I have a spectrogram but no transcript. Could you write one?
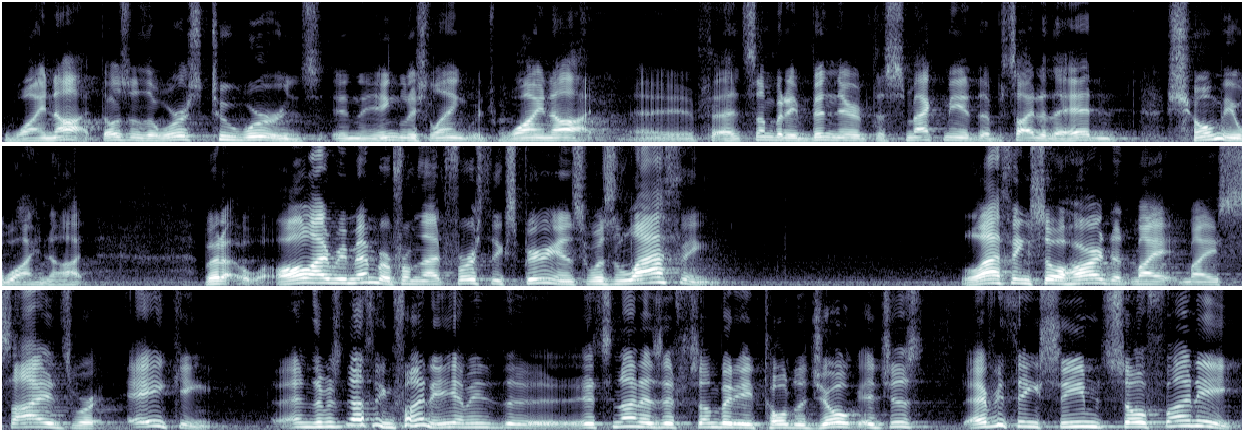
why not? Those are the worst two words in the English language, why not? If had somebody been there to smack me at the side of the head and show me why not. But all I remember from that first experience was laughing. Laughing so hard that my, my sides were aching. And there was nothing funny. I mean, the, it's not as if somebody told a joke. It just Everything seemed so funny.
